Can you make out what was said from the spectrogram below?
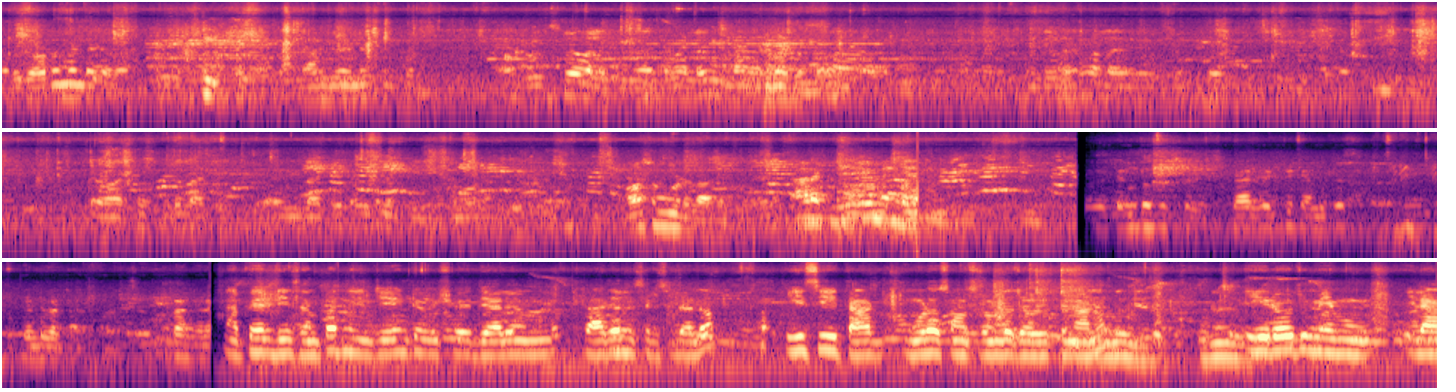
అది గవర్నమెంటే కదా దానికి వాళ్ళకి అగ్రిమెంట్ అవసరం కూడా నా పేరు డి సంపత్ నేను జేఎన్టీ విశ్వవిద్యాలయంలో రాజన్న సిరిసిల్లలో ఈసీ థర్డ్ మూడో సంవత్సరంలో చదువుతున్నాను. ఈరోజు మేము ఇలా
